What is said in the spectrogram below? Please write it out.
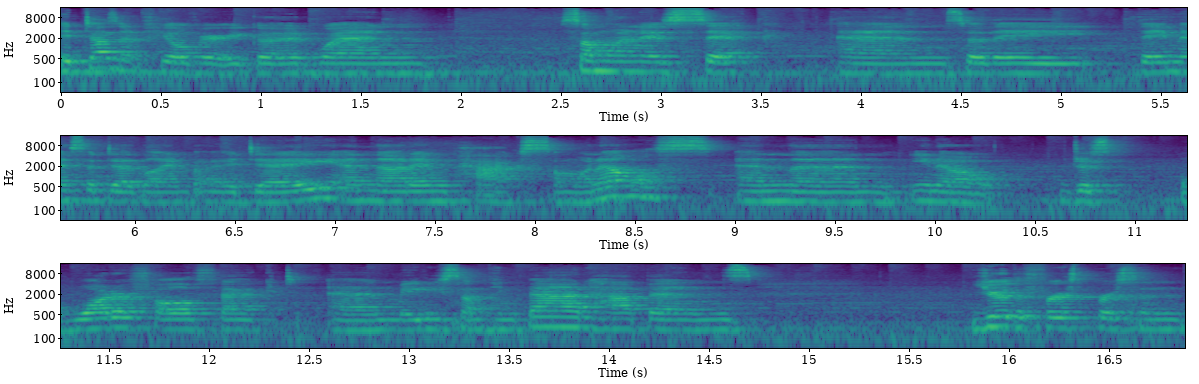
it doesn't feel very good when someone is sick and so they they miss a deadline by a day and that impacts someone else. And then you know just waterfall effect and maybe something bad happens, you're the first person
